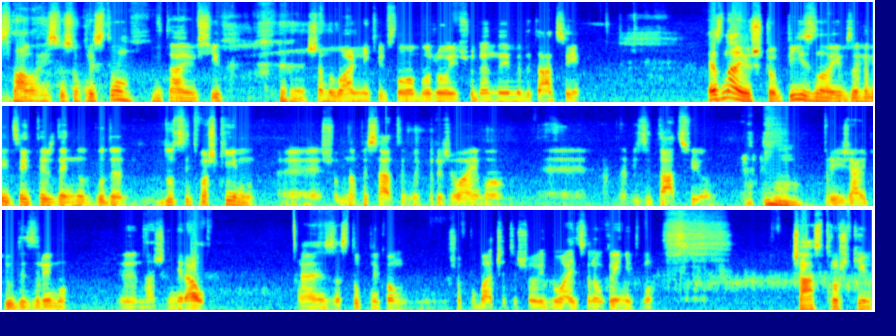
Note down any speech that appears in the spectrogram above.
Слава Ісусу Христу! Вітаю всіх шанувальників Слова Божого і щоденної медитації. Я знаю, що пізно і взагалі цей тиждень ну, буде досить важким, е, щоб написати. Ми переживаємо е, на візитацію. Приїжджають люди з Риму, е, наш генерал з заступником, щоб побачити, що відбувається на Україні. Тому час трошки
